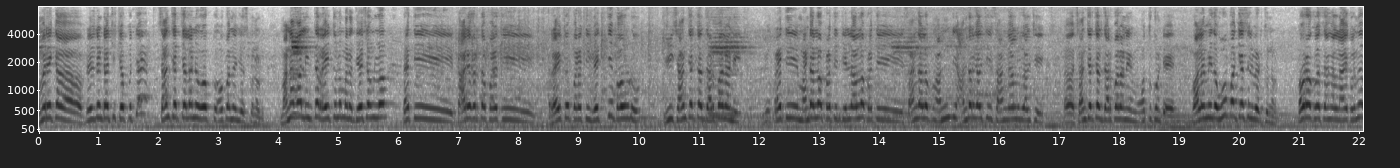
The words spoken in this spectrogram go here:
అమెరికా ప్రెసిడెంట్ వచ్చి చెప్తే శాంతి చర్చలని ఒప్పందం చేసుకున్నాడు. మన వాళ్ళు ఇంత రైతులు మన దేశంలో ప్రతి కార్యకర్త ప్రతి రైతు ప్రతి వ్యక్తి పౌరుడు ఈ శాంతి చర్చలు జరపాలని ప్రతి మండలంలో ప్రతి జిల్లాలో ప్రతి సంఘాలు అన్ని అందరు కలిసి సంఘాలు కలిసి సంచర్చలు జరపాలని మొత్తుకుంటే వాళ్ళ మీద ఊప కేసులు పెడుతున్నారు. పౌర సంఘాల నాయకుల మీద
